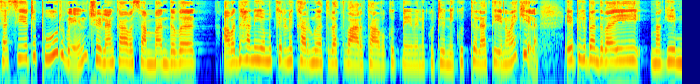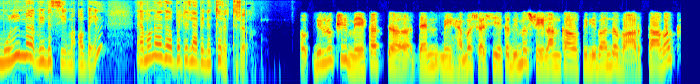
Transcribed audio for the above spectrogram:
සැසියට పూర్වෙන් ශ්‍රී ලංකාව සම්බන්ධව අවධානය යොමු කරන කරුණු ඇතුළත් වාර්තාවකුත් මේ වෙනකොට නිකුත් වෙලා තියෙනවා කියලා. ඒ පිළිබඳවයි මගේ මුල්ම විමසීම ඔබෙන් මොනවද ඔබට ලැබෙන තොරතුරු? දිල්ලුක්ෂි මේකත් දැන් මේ හැම සැසියකදීම ශ්‍රී ලංකාව පිළිබඳ වාර්තාවක්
